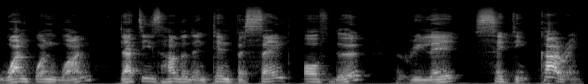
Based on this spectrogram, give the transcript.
1.1, that is 110% of the relay setting current.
